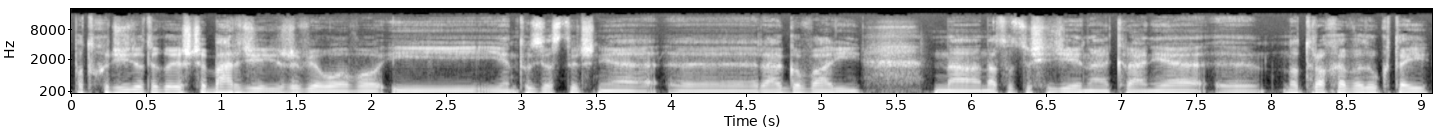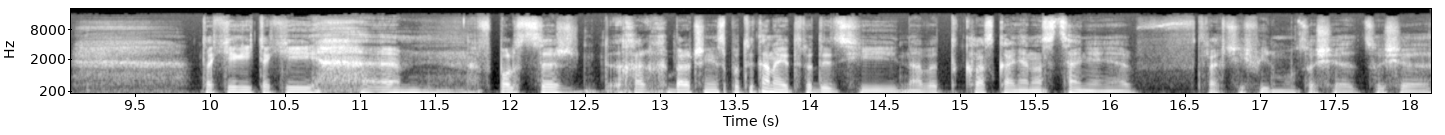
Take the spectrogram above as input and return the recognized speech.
podchodzili do tego jeszcze bardziej żywiołowo i, entuzjastycznie y, reagowali na, na to, co się dzieje na ekranie. No trochę według tej takiej, takiej w Polsce chyba raczej niespotykanej tradycji nawet klaskania na scenie, nie? Trakcie filmu, co się, co się,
